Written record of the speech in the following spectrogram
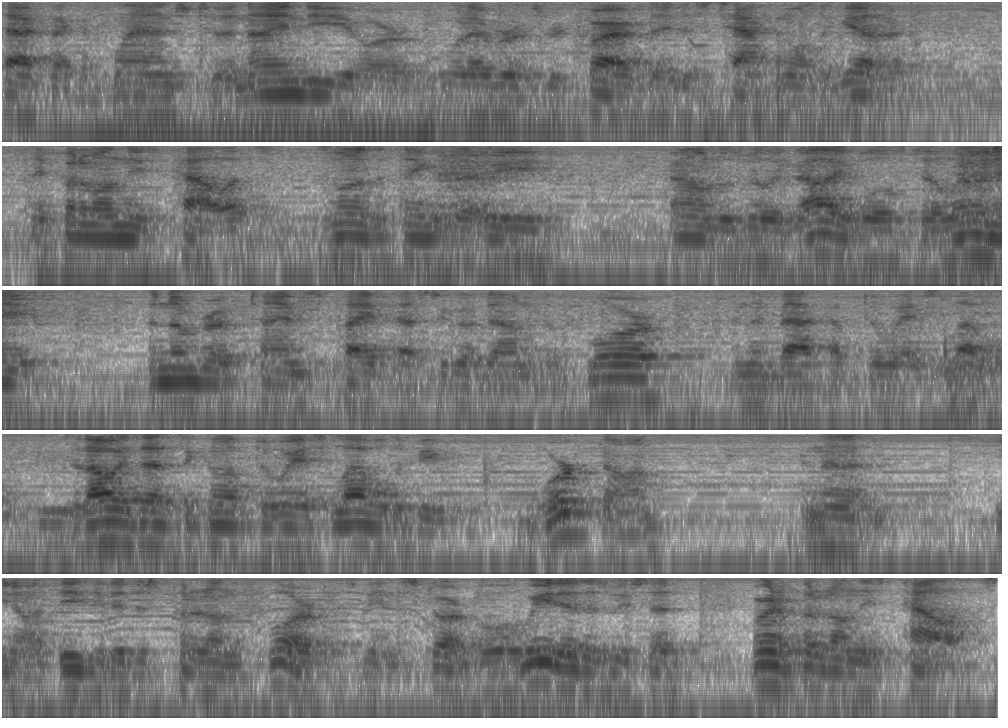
tack like a flange to a 90 or whatever is required. They just tack them all together. They put them on these pallets. It's one of the things that we found was really valuable is to eliminate the number of times pipe has to go down to the floor and then back up to waist level. Because it always has to come up to waist level to be worked on, and then it, you know, it's easy to just put it on the floor if it's being stored. But what we did is we said, we're gonna put it on these pallets.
